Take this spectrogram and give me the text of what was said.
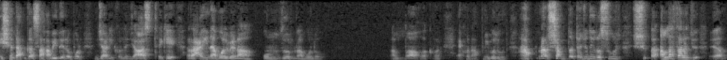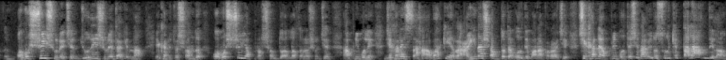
নিষেধাজ্ঞা সাহাবিদের ওপর জারি করলেন যে, আজ থেকে রাইনা বলবে না, উনজুর না বলো। আল্লাহ আকবর। এখন আপনি বলুন, আপনার শব্দটা যদি রসুল আল্লাহ তালা অবশ্যই শুনেছেন, যদি শুনে থাকেন না, এখানে তো শব্দ, অবশ্যই আপনার শব্দ আল্লাহ তালা শুনছেন। আপনি বলেন, যেখানে সাহাবাকে রাইনা শব্দটা বলতে মানা করা হয়েছে, সেখানে আপনি বলতেছেন, আমি রসুলকে তালাক দিলাম।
